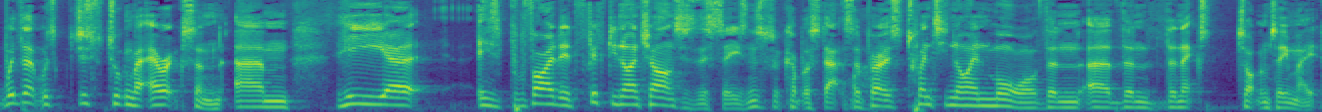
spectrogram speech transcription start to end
with that was just talking about Eriksen. Um, he uh, he's provided 59 chances this season. Just a couple of stats. Wow. It's 29 more than uh, than the next Tottenham teammate.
